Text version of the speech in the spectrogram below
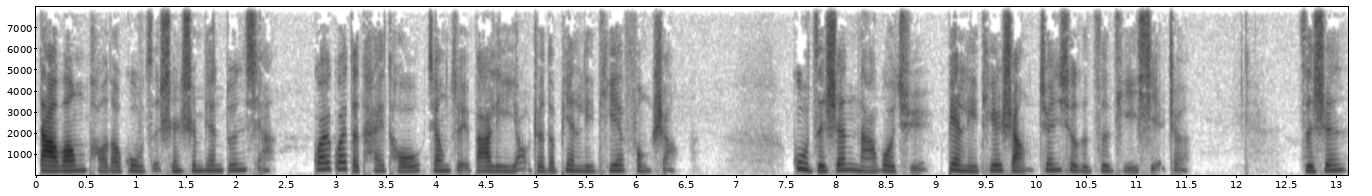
大汪跑到顾子深身边蹲下，乖乖的抬头将嘴巴里咬着的便利贴奉上。顾子深拿过去，便利贴上娟秀的字体写着：“子深，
